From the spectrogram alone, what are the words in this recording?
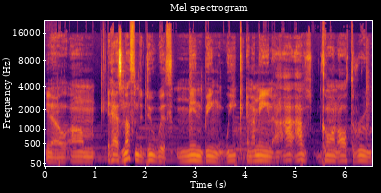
You know, um, it has nothing to do with men being weak. And I mean, I, I've gone all through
